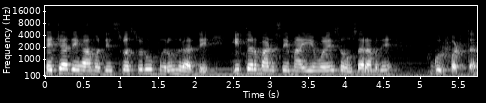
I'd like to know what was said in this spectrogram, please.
त्याच्या देहामध्ये स्वस्वरूप भरून राहते. इतर माणसे मायेमुळे संसारामध्ये गुरफटतात.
